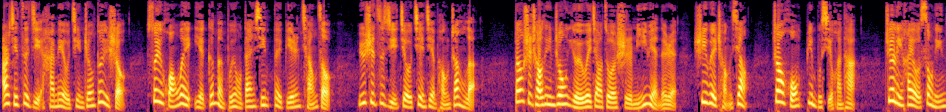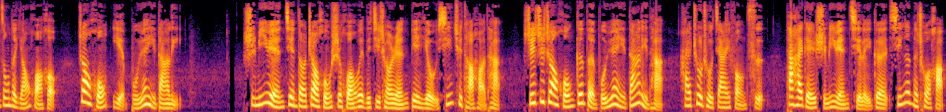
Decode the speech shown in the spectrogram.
而且自己还没有竞争对手，所以皇位也根本不用担心被别人抢走，于是自己就渐渐膨胀了。当时朝廷中有一位叫做史弥远的人，是一位丞相，赵弘并不喜欢他。这里还有宋宁宗的杨皇后，赵弘也不愿意搭理。史弥远见到赵弘是皇位的继承人，便有心去讨好他。谁知赵弘根本不愿意搭理他，还处处加以讽刺。他还给史弥远起了一个心恩的绰号，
